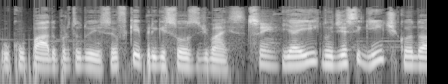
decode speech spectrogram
o culpado por tudo isso. Eu fiquei preguiçoso demais. Sim. E aí, no dia seguinte, quando a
